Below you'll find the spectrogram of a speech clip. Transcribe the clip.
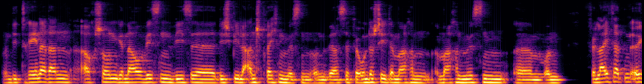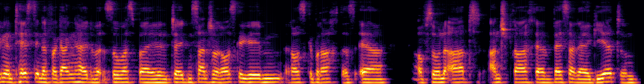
und die Trainer dann auch schon genau wissen, wie sie die Spieler ansprechen müssen und was sie für Unterschiede machen, machen müssen. Ähm, und vielleicht hat irgendein Test in der Vergangenheit sowas bei Jaden Sancho rausgegeben, rausgebracht, dass er auf so eine Art Ansprache besser reagiert und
